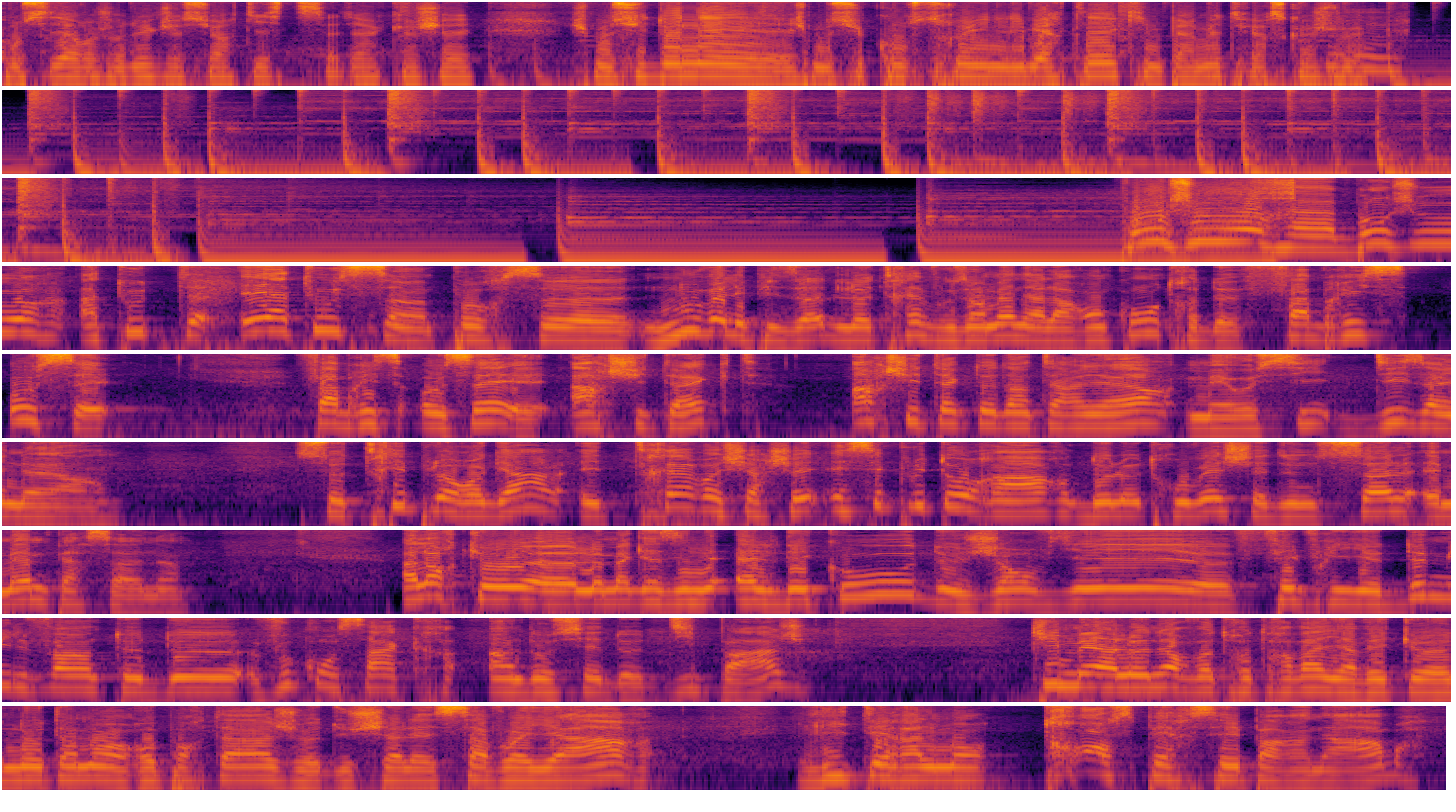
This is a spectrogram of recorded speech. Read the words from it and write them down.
Considère aujourd'hui que je suis artiste, c'est-à-dire que j'ai- je me suis donné, je me suis construit une liberté qui me permet de faire ce que je veux. Mm. Bonjour, euh, bonjour à toutes et à tous pour ce nouvel épisode. Le trait vous emmène à la rencontre de Fabrice Osset. Fabrice Osset est architecte, architecte d'intérieur, mais aussi designer. Ce triple regard est très recherché et c'est plutôt rare de le trouver chez une seule et même personne. Alors que euh, le magazine Elle Déco de janvier-février 2022 vous consacre un dossier de 10 pages, qui met à l'honneur votre travail avec euh, notamment un reportage du chalet Savoyard, littéralement transpercé par un arbre.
